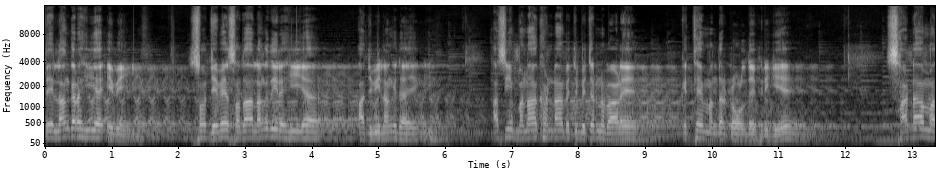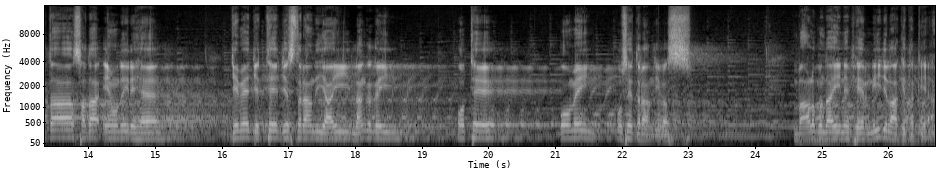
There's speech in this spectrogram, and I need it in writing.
ਤੇ ਲੰਘ ਰਹੀ ਹੈ ਇਵੇਂ ਹੀ। ਸੋ ਜਿਵੇਂ ਸਦਾ ਲੰਘਦੀ ਰਹੀ ਹੈ, ਅੱਜ ਵੀ ਲੰਘ ਜਾਏਗੀ। ਅਸੀਂ ਬਨਾ ਖੰਡਾਂ ਵਿੱਚ ਵਿਚਰਨ ਵਾਲੇ ਕਿੱਥੇ ਮੰਦਰ ਟੋਲਦੇ ਫਿਰੀਏ? ਸਾਡਾ ਮਤਾ ਸਦਾ ਇਉਂਦਾ ਹੀ ਰਿਹਾ ਜਿਵੇਂ ਜਿੱਥੇ ਜਿਸ ਤਰ੍ਹਾਂ ਦੀ ਆਈ ਲੰਘ ਗਈ, ਉਥੇ ਉਵੇਂ ਹੀ ਉਸੇ ਤਰ੍ਹਾਂ ਦੀ ਬਸ। ਬਾਲ ਗੁੰਦਾਈ ਨੇ ਫੇਰ ਨੀਝ ਲਾ ਕੇ ਤੱਕਿਆ।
